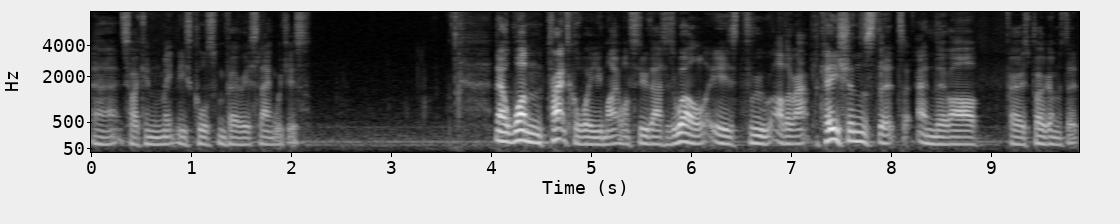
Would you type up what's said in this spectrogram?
uh, so I can make these calls from various languages. Now, one practical way you might want to do that as well is through other applications that, and there are various programs that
